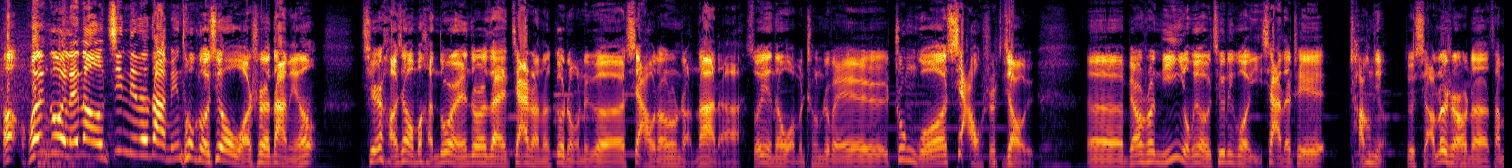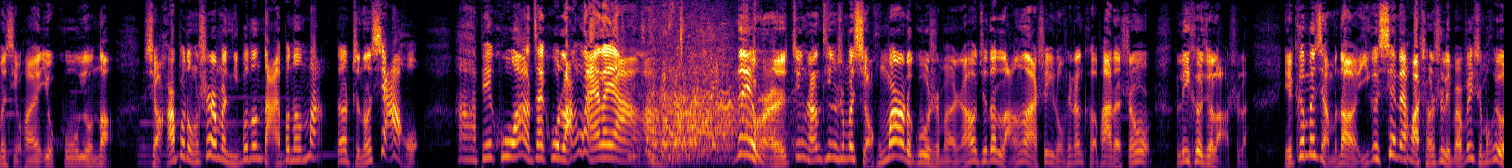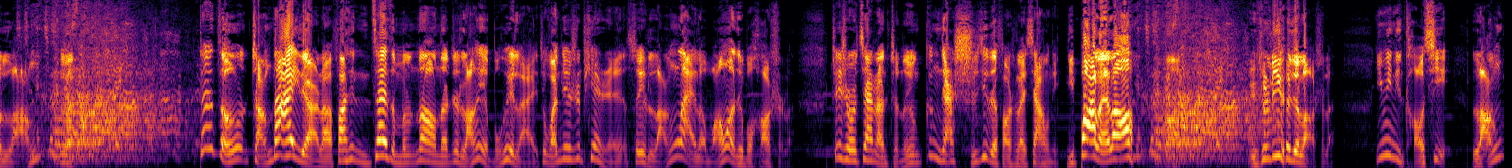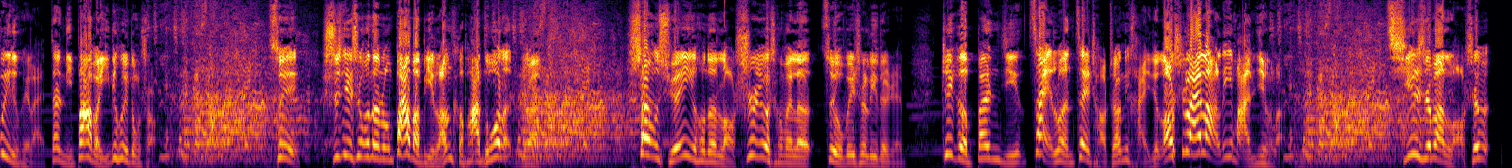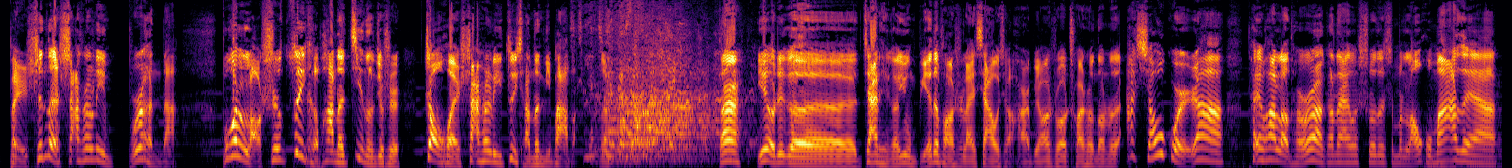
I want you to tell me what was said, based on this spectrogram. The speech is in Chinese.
好，欢迎各位来到今年的大明脱口秀，我是大明。其实好像我们很多人都是在家长的各种这个吓唬当中长大的啊，所以呢，我们称之为中国吓唬式教育。呃，比方说，您有没有经历过以下的这些场景？就小的时候呢，咱们喜欢又哭又闹，小孩不懂事嘛，你不能打也不能骂，那只能吓唬啊，别哭啊，再哭狼来了呀！啊，那会儿经常听什么小红帽的故事嘛，然后觉得狼啊是一种非常可怕的生物，立刻就老实了，也根本想不到一个现代化城市里边为什么会有狼，对吧？但是等长大一点了，发现你再怎么闹呢，这狼也不会来，就完全是骗人。所以狼来了，往往就不好使了。这时候家长只能用更加实际的方式来吓唬你：你爸来了啊！啊，于是立刻就老实了，因为你淘气，狼不一定会来，但你爸爸一定会动手。所以实际生活当中，爸爸比狼可怕多了，是吧？上学以后呢，老师又成为了最有威慑力的人。这个班级再乱再吵，只要你喊一句“老师来了”，立马安静了。其实吧，老师。本身的杀伤力不是很大，不过老师最可怕的技能就是召唤杀伤力最强的你爸爸。当然，也有这个家庭啊，用别的方式来吓唬小孩，比方说传说当中的啊小鬼儿啊、佩花老头啊，刚才说的什么老虎妈子呀，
